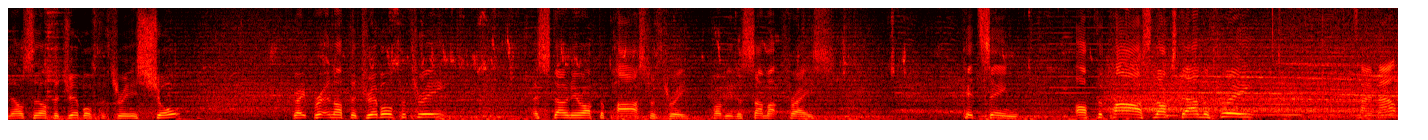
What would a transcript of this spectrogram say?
Nelson off the dribble for three is short. Great Britain off the dribble for three. Estonia off the pass for three. Probably the sum up phrase. Kitsing off the pass, knocks down the three. Timeout.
